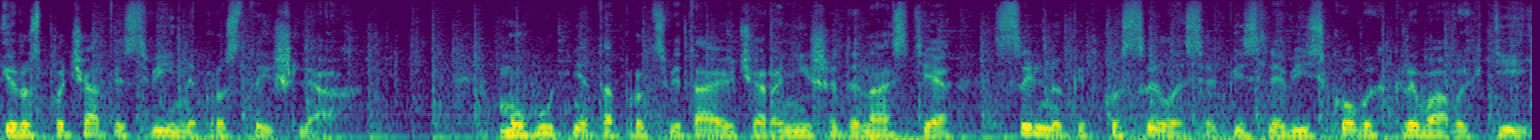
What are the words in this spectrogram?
і розпочати свій непростий шлях. Могутня та процвітаюча раніше династія сильно підкосилася після військових кривавих дій.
